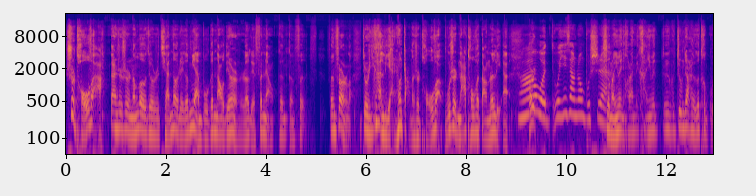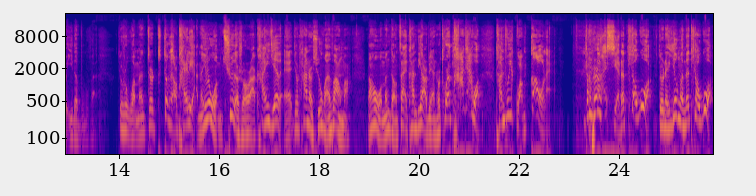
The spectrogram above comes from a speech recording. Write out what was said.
是头发啊，但是是能够就是前头这个面部跟脑顶似的给分两跟跟分分缝了，就是一看脸上长的是头发，不是拿头发挡着脸啊。我我印象中不是，是吗？因为你后来没看，因为这个中间还有一个特诡异的部分，就是我们这正要抬脸呢，因为我们去的时候啊，看一结尾，就是他那循环放嘛。然后我们等再看第二遍的时候，突然啪家伙弹出一广告来，上面还写着跳过，就是那英文的跳过。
